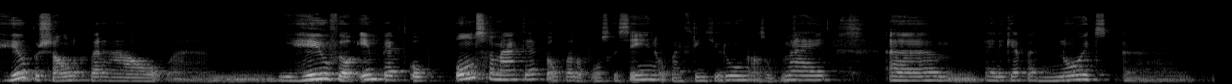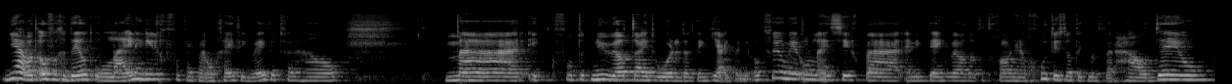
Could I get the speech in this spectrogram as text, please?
heel persoonlijk verhaal, um, die heel veel impact op ons gemaakt heeft. Ook wel op ons gezin, op mijn vriend Jeroen, als op mij. Um, en ik heb er nooit uh, ja, wat over gedeeld online in ieder geval. Kijk, mijn omgeving weet het verhaal. Maar ik vond het nu wel tijd worden dat ik denk, ja, ik ben nu ook veel meer online zichtbaar. En ik denk wel dat het gewoon heel goed is dat ik mijn verhaal deel.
